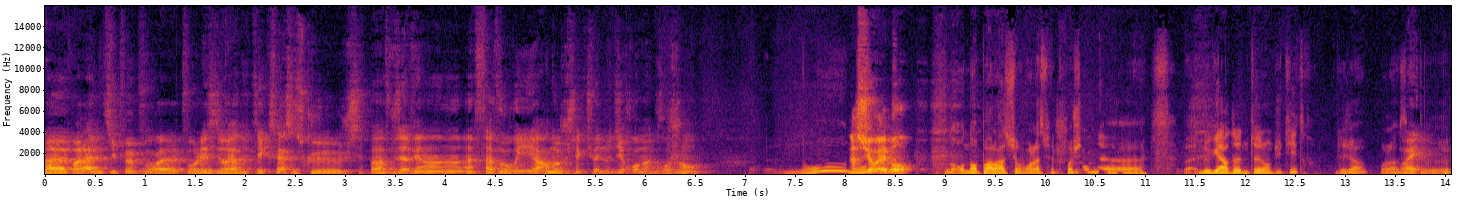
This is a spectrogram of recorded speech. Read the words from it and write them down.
Euh, voilà un petit peu pour, euh, pour les horaires du Texas. Est-ce que, je sais pas, vous avez un, un favori? Arnaud, je sais que tu vas nous dire Romain Grosjean. Non, non. Assurément. On on en parlera sûrement la semaine prochaine. Euh, bah, New Garden tenant du titre, déjà. Voilà, ça Ouais. peut-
